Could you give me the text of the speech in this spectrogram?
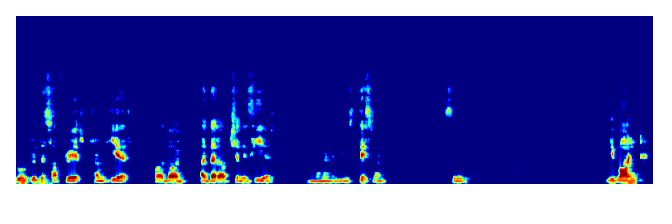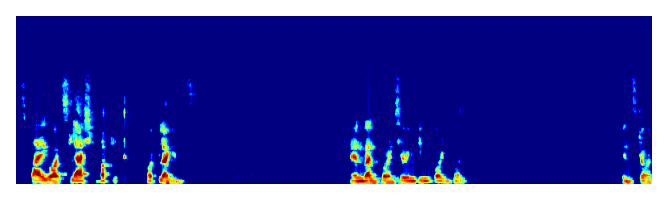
go to the software from here or the other option is here. I'm gonna use this one. So you want Spigot slash Bukkit for plugins. And 1.17.1 install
